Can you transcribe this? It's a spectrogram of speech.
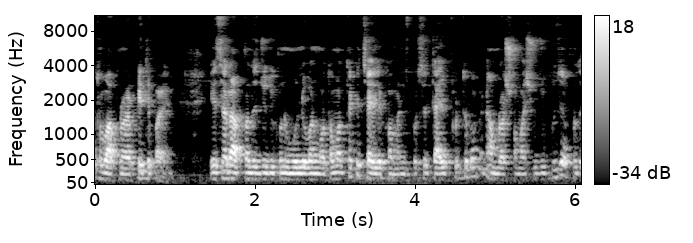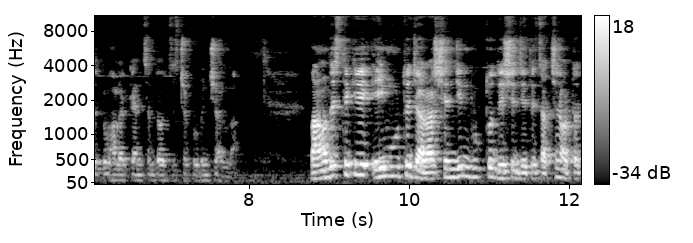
অথবা আপনারা পেতে পারেন। এছাড়া আপনাদের যদি কোনো মূল্যবান মতামত থাকে, চাইলে কমেন্টস বক্সে টাইপ করতে পারবেন। আমরা সময় সুযোগ বুঝে আপনাদেরকে ভালো একটা অ্যান্সার দেওয়ার চেষ্টা করব, ইনশাআল্লাহ। বাংলাদেশ থেকে এই মুহূর্তে যারা সেনজিনভুক্ত দেশে যেতে চাচ্ছেন, অর্থাৎ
